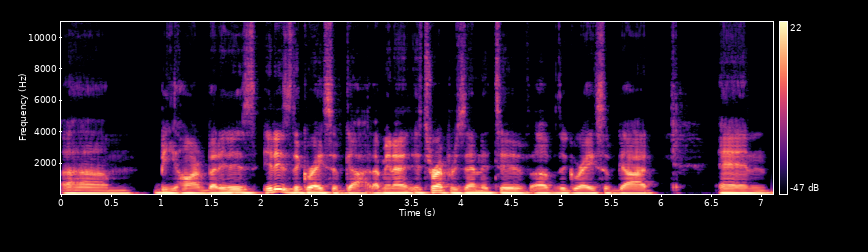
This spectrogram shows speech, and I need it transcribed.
um, be harmed. But it is it is the grace of God. I mean, it's representative of the grace of God, and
